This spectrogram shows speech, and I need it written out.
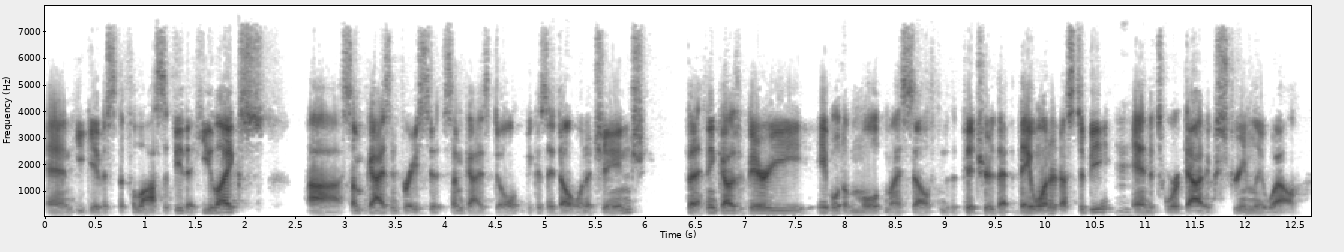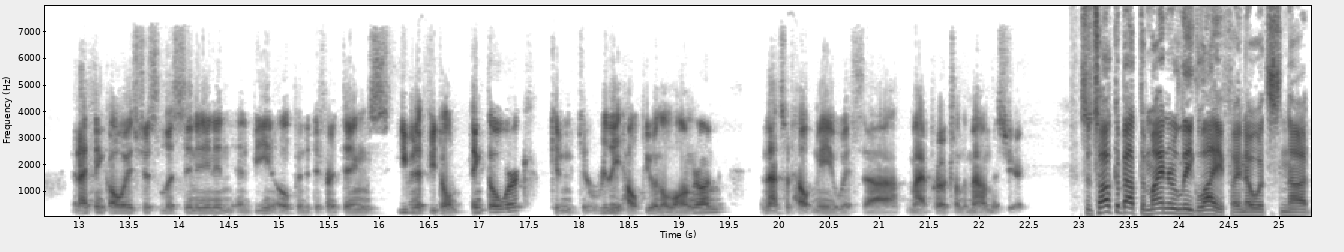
and he gave us the philosophy that he likes. Uh, some guys embrace it, some guys don't because they don't want to change but I think I was very able to mold myself into the pitcher that they wanted us to be, mm-hmm. and it's worked out extremely well. And I think always just listening and, and being open to different things, even if you don't think they'll work, can can really help you in the long run. And that's what helped me with uh, my approach on the mound this year. So, talk about the minor league life. I know it's not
